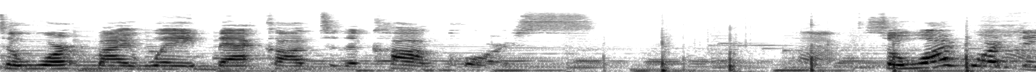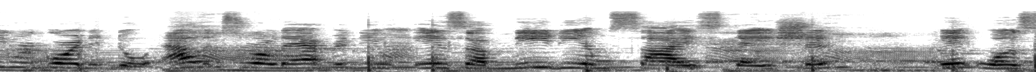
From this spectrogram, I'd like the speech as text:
to work my way back onto the concourse. So one more thing we're going to do. Alex World Avenue is a medium-sized station. It was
